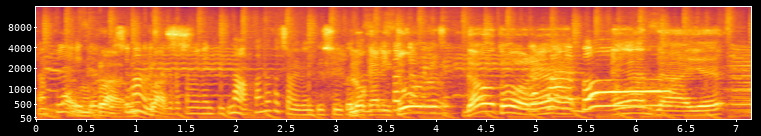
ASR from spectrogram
un play un pla- prossimo un facciamo i 20 no quando facciamo i 25 Locali tour 25. d'autore. E eh? boh. E dai, eh.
